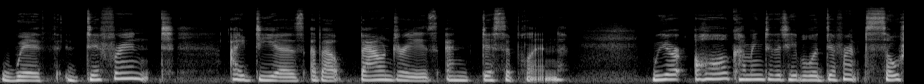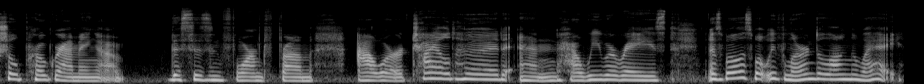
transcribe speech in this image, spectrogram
with different ideas about boundaries and discipline. We are all coming to the table with different social programming, uh, this is informed from our childhood and how we were raised, as well as what we've learned along the way.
